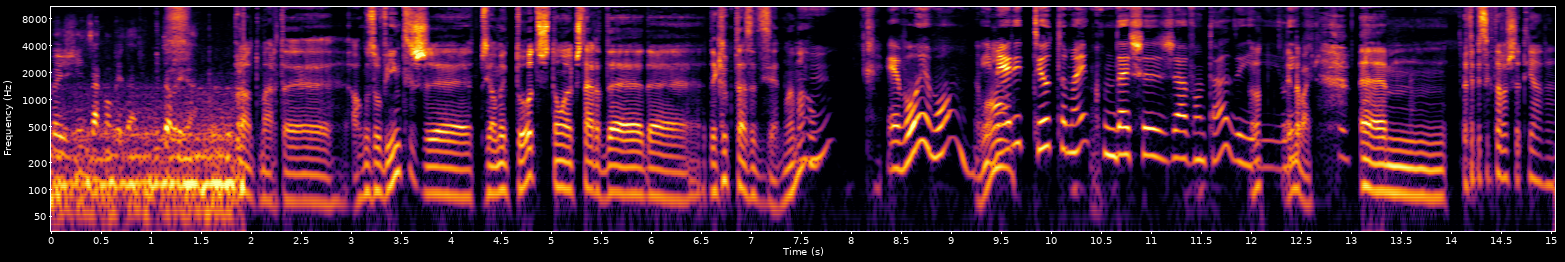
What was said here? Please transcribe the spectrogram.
beijinhos à convidada. Muito obrigado. Pronto, Marta, alguns ouvintes, eh, possivelmente todos, estão a gostar da, da, daquilo que estás a dizer, não é mau? Uhum. É bom, é bom. É E bom. mérito teu também, que me deixas à vontade. E Pronto, ainda bem. Ahm, até pensei que estavas chateada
